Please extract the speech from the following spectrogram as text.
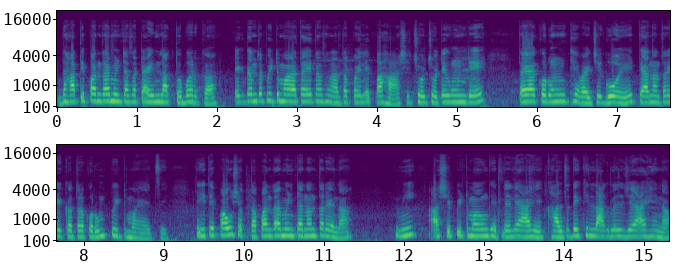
दहा ते पंधरा मिनटाचा टाईम लागतो बरं का. एकदम जर पीठ मळता येत नसेल ना तर पहिले पहा असे छोटे छोटे उंडे तयार करून ठेवायचे गोळे त्यानंतर एकत्र करून पीठ मळायचे. तर इथे पाहू शकता पंधरा मिनटानंतर आहे ना मी असे पीठ मळून घेतलेले आहे. खालचं देखील लागलेलं जे आहे ना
